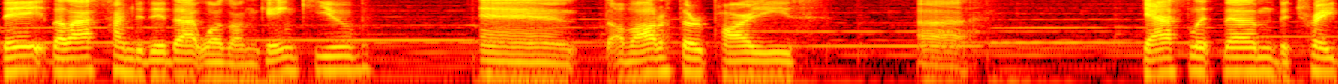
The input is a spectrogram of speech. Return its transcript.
they the last time they did that was on GameCube, and a lot of third parties uh, gaslit them, betrayed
